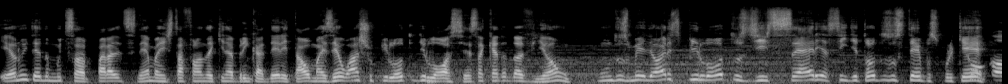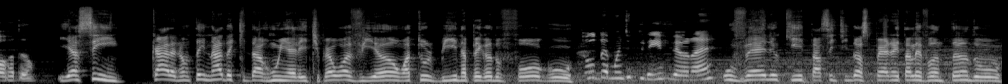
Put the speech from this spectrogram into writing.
Eu não entendo muito essa parada de cinema, a gente tá falando aqui na brincadeira e tal, mas eu acho o piloto de Lost, essa queda do avião, um dos melhores pilotos de série, assim, de todos os tempos, porque. Concordo. E assim, cara, não tem nada que dá ruim ali. Tipo, é o avião, a turbina pegando fogo, Tudo é muito incrível, né? o velho que tá sentindo as pernas e tá levantando,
